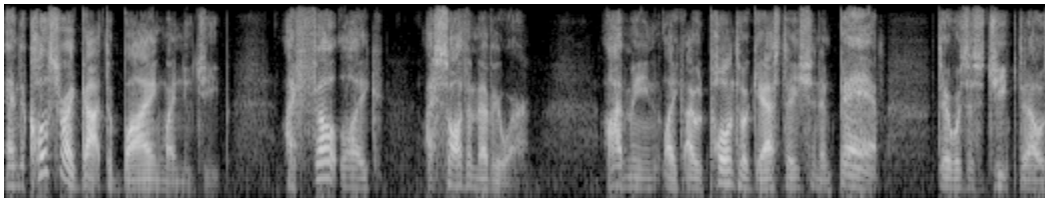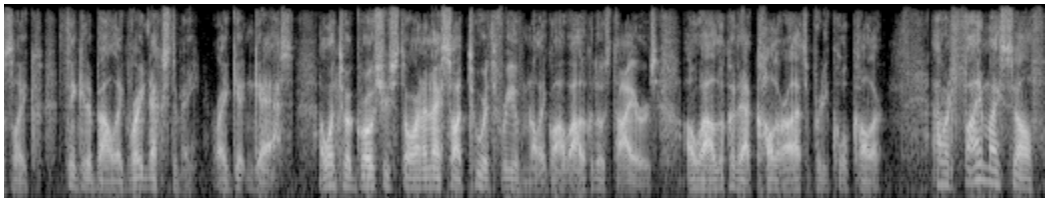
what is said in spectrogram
And the closer I got to buying my new Jeep, I felt like I saw them everywhere. I mean, like I would pull into a gas station and bam, there was this Jeep that I was like thinking about, like right next to me, right, getting gas. I went to a grocery store and then I saw two or three of them. I'm like, oh wow, look at those tires. Oh wow, look at that color. Oh, that's a pretty cool color. I would find myself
